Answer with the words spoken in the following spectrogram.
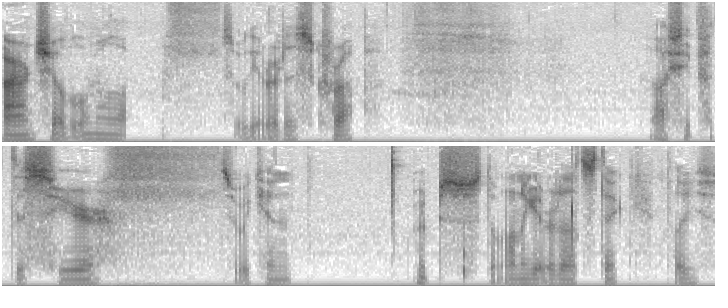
iron shovel and all that. So we'll get rid of this crap. I'll actually put this here so we can. Oops, don't want to get rid of that stick, please.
